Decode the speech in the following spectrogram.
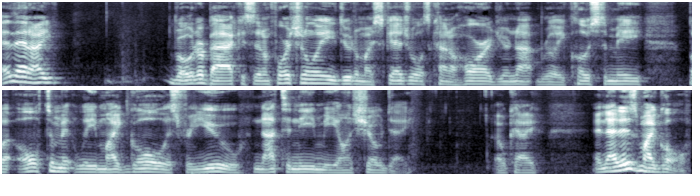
And then I wrote her back. I said, unfortunately, due to my schedule, it's kind of hard. You're not really close to me. But ultimately, my goal is for you not to need me on show day. Okay? And that is my goal.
